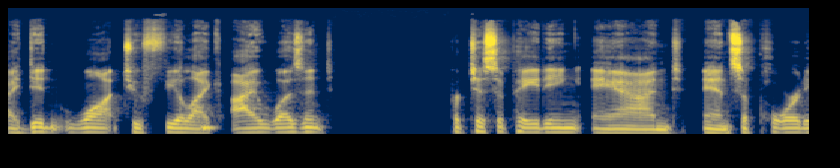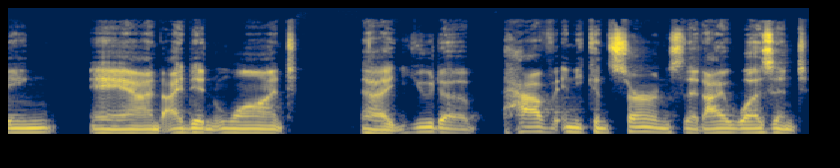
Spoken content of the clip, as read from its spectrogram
i didn't want to feel mm-hmm. like i wasn't participating and and supporting and i didn't want uh, you to have any concerns that i wasn't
